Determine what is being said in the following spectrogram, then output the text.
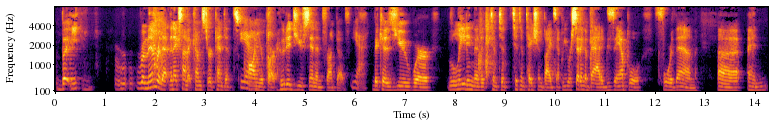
but you, r- remember that the next time it comes to repentance Yeah. on your part who did you sin in front of Yeah. because you were leading them to, tempt- to temptation by example. You were setting a bad example for them. Uh, and,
